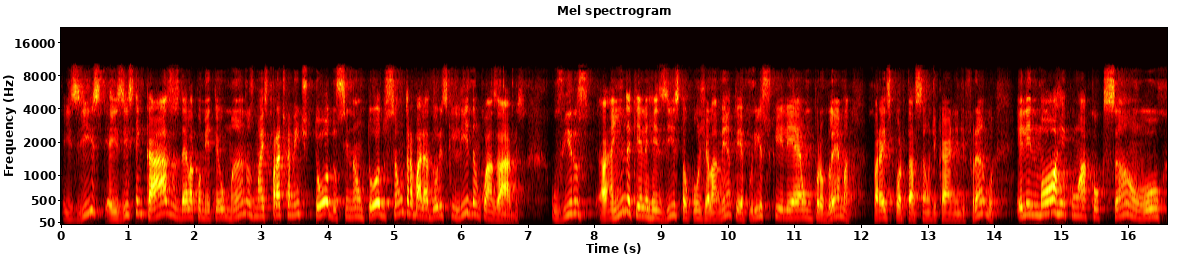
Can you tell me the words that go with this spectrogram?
Existe, existem casos dela cometer humanos, mas praticamente todos, se não todos, são trabalhadores que lidam com as aves. O vírus, ainda que ele resista ao congelamento, e é por isso que ele é um problema para a exportação de carne de frango, ele morre com a cocção ou,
